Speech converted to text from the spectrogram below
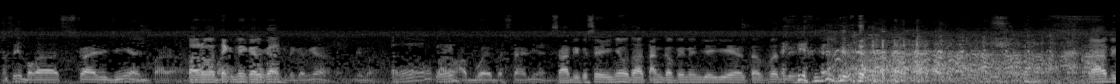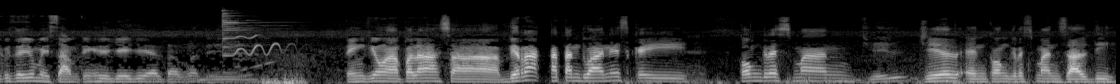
Kasi baka strategy yan para... Para technical ka. Technical ka, di ba? okay. Parang abueva style yan. Sabi ko sa inyo, tatanggapin ng JJL Tapad eh. Sabi ko sa iyo, may something si JJL Tapad eh. Thank you nga pala sa Birac Catanduanes kay Congressman Jill. Jill and Congressman Zaldi.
